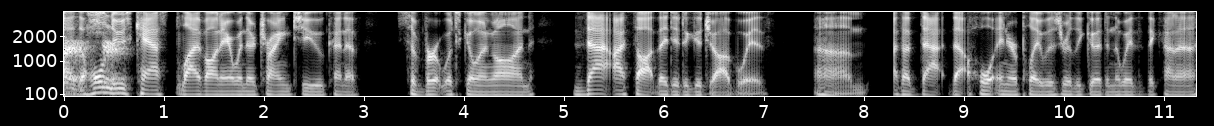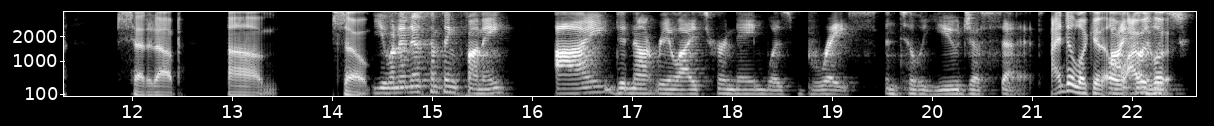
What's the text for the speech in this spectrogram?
uh, the whole sure. newscast live on air when they're trying to kind of subvert what's going on that i thought they did a good job with um, i thought that that whole interplay was really good in the way that they kind of set it up um, so You want to know something funny? I did not realize her name was Brace until you just said it. i had to look at oh i, thought was, was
